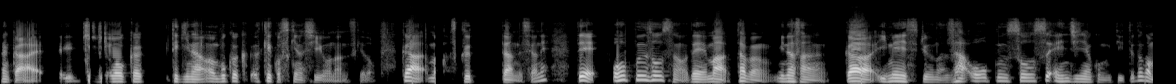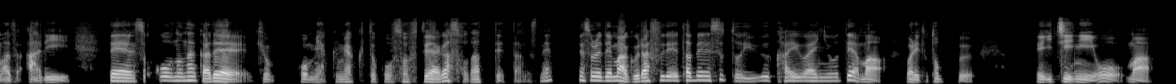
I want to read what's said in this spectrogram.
なんか、起業家的な、まあ、僕は結構好きな CEO なんですけど、が、まあ、作ったんですよね。で、オープンソースなので、まあ多分皆さんがイメージするようなザ・オープンソースエンジニアコミュニティっていうのがまずあり、で、そこの中で今日こう脈々とこうソフトウェアが育っていったんですね。で、それでまあグラフデータベースという界隈によってはまあ割とトップ1位、2位をま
